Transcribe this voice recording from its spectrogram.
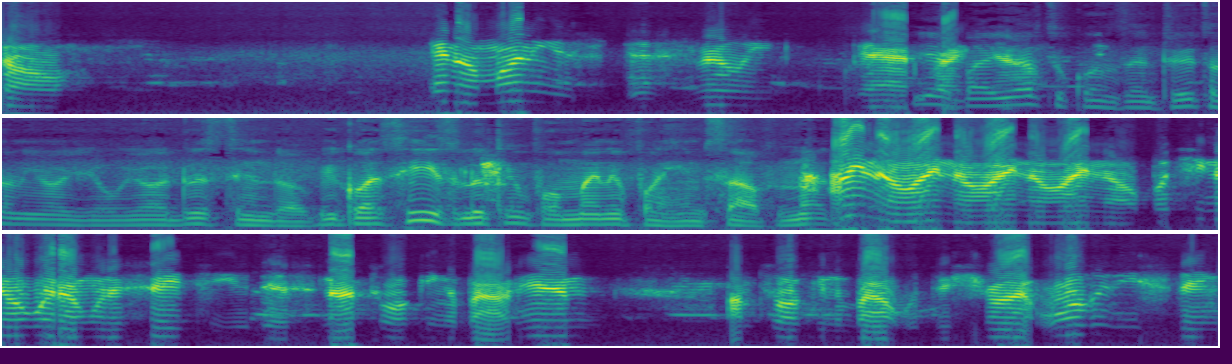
So, you know, money is, is really bad Yeah, but you have to concentrate on your, your, your this thing though, because he is looking for money for himself, not. I know, I know, I know, I know. But you know what? I want to say to you this not talking about him. I'm talking about with the shrine. All of these things,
